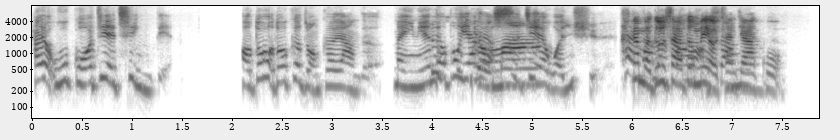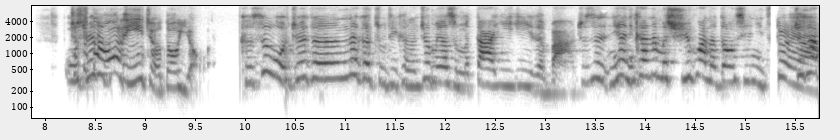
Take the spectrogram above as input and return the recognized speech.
还有无国界庆典。好多好多各种各样的，每年都不一样的世界文学，那么多少都没有参加过。我觉得二零一九都有可是我觉得那个主题可能就没有什么大意义了吧？就是你看，你看那么虚幻的东西，你对，就算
